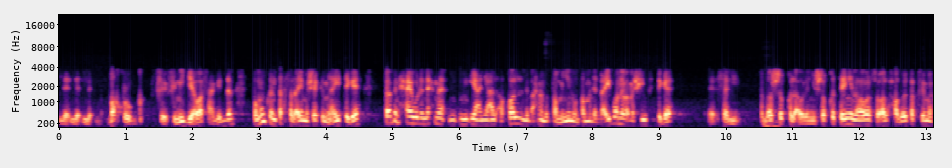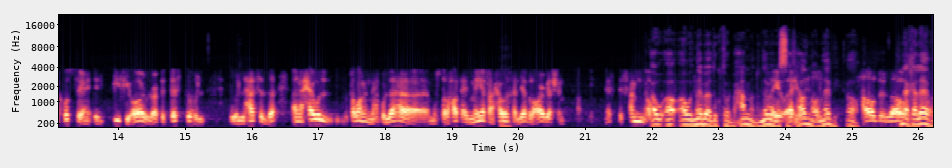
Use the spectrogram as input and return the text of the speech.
ل... ل... ل... بخرج في... في ميديا واسعه جدا. فممكن تحصل أي مشاكل من أي اتجاه. فبنحاول إن إحنا يعني على الأقل نبقى إحنا مطمنين ونطمن اللعيبه ونبقى ماشيين في اتجاه آه، سليم. فده الشق الأولاني. الشق الثاني اللي هو سؤال حضرتك فيما يخص يعني ال PCR وال rapid test وال وال hassle ده. أنا هحاول طبعا إنها كلها مصطلحات علمية فهحاول أخليها بالعربي عشان الناس تفهمني أكتر. أو أو, أو النبي يا دكتور محمد والنبي أيوة، وصفها أيوة، لنا حاضر. والنبي آه. حاضر لا إحنا حاضر.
